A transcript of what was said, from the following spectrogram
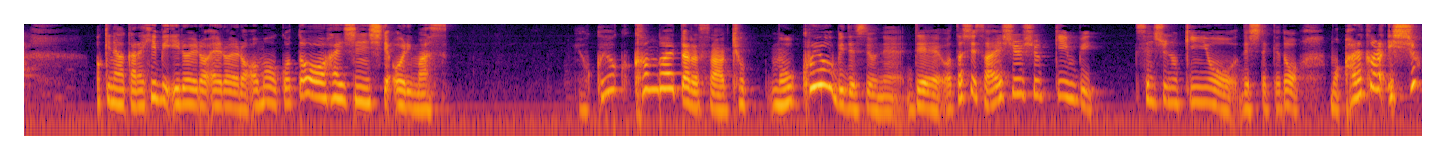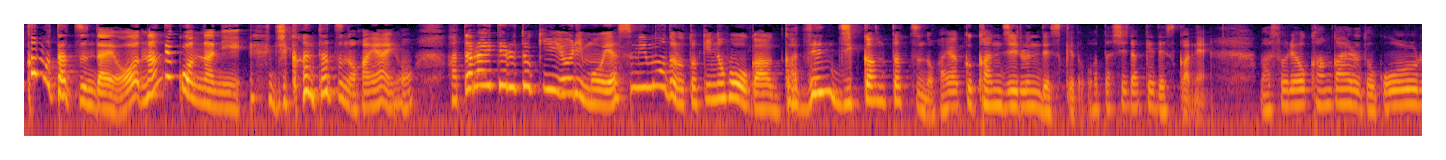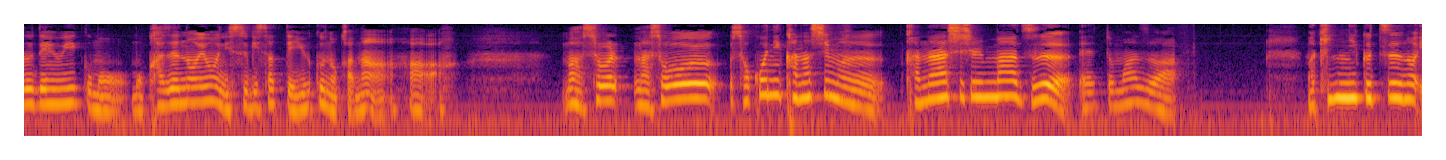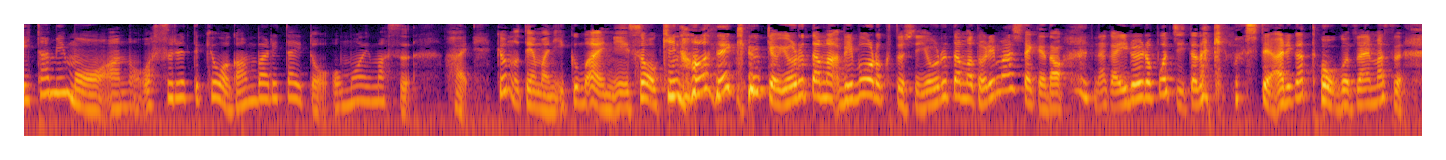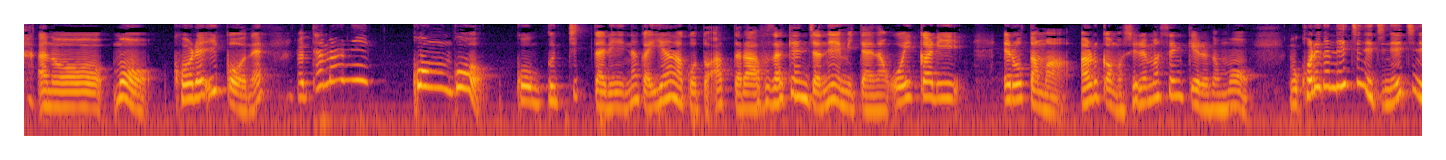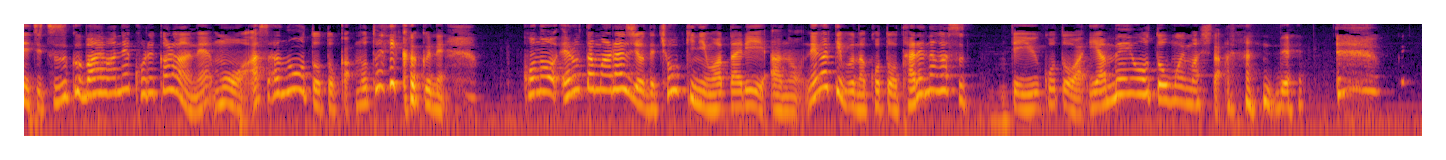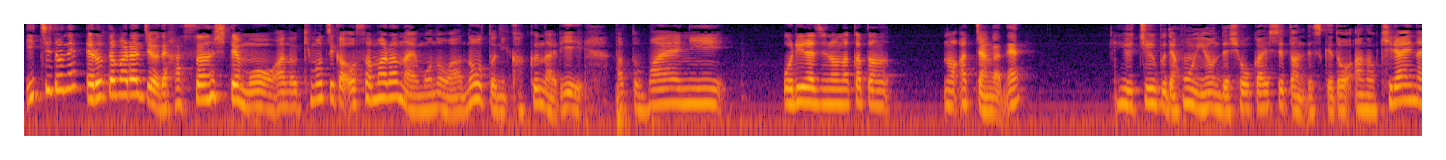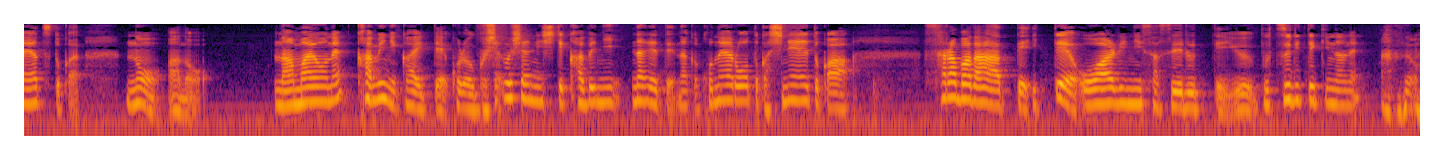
沖縄から日々いろいろいろいろ思うことを配信しております。よくよく考えたらさ、木曜日ですよね。で、私最終出勤日先週の金曜でしたけど、もうあれから一週間も経つんだよ。なんでこんなに 時間経つの早いの？働いてる時よりも休みモードの時の方ががぜ時間経つの早く感じるんですけど、私だけですかね。まあそれを考えるとゴールデンウィークももう風のように過ぎ去ってゆくのかな？はあまあ、そ、まあ、そう、そこに悲しむ、悲しまず、えっと、まずは、まあ、筋肉痛の痛みもあの忘れて今日は頑張りたいと思います。はい。今日のテーマに行く前に、そう、昨日ね、急遽夜玉、美貌録として夜玉取りましたけど、なんかいろいろポチいただきましてありがとうございます。あのー、もう、これ以降ね、たまに今後、こう、ぐっちったり、なんか嫌なことあったら、ふざけんじゃねえみたいなお怒りエロ玉あるかもしれませんけれども、もうこれがネチネチネチネチ続く場合はね、これからはね、もう朝ノートとか、もうとにかくね、このエロ玉ラジオで長期にわたり、あの、ネガティブなことを垂れ流すっていうことはやめようと思いました。なんで、一度ね、エロ玉ラジオで発散しても、あの、気持ちが収まらないものはノートに書くなり、あと前に、オリラジの中田のあっちゃんがね、YouTube で本読んで紹介してたんですけど、あの、嫌いなやつとかの、あの、名前をね、紙に書いて、これをぐしゃぐしゃにして壁に投げて、なんかこの野郎とか死ねーとか、さらばだって言って終わりにさせるっていう物理的なね、あの、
